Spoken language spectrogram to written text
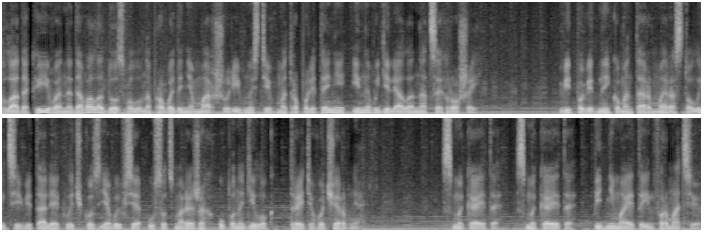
Влада Києва не давала дозволу на проведення маршу рівності в метрополітені і не виділяла на це грошей. Відповідний коментар мера столиці Віталія Кличко з'явився у соцмережах у понеділок, 3 червня. Смикаєте, смикаєте, піднімаєте інформацію.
